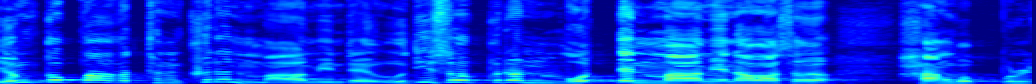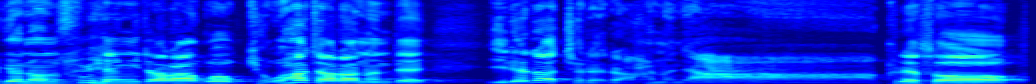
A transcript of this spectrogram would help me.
영법과 같은 그런 마음인데 어디서 그런 못된 마음이 나와서 한국 불교는 수행자라고 교화자라는데 이래라 저래라 하느냐. 그래서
